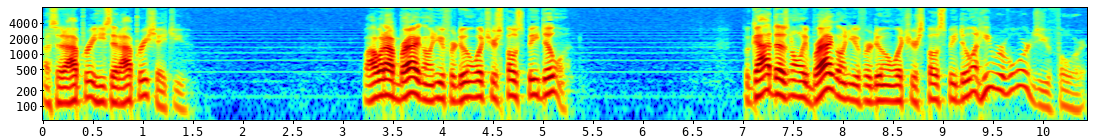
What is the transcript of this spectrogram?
I said, "I." Pre-, he said, "I appreciate you." Why would I brag on you for doing what you're supposed to be doing? But God doesn't only brag on you for doing what you're supposed to be doing, He rewards you for it.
